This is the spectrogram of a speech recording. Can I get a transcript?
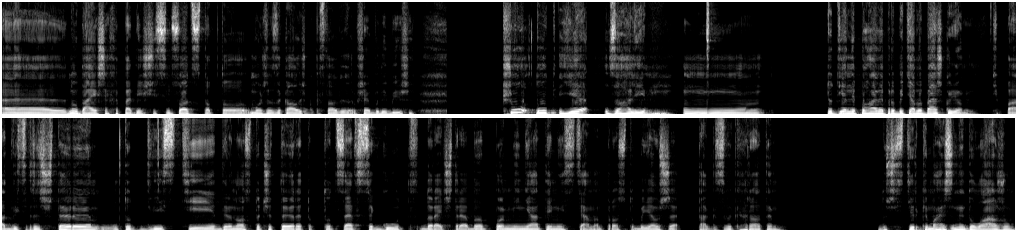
Е, ну, да, і ще хп 1700, тобто можна закалочку поставити, ще буде більше. Що тут є взагалі? Тут є непогане пробиття ББшкою. Типа 234, тут 294, тобто це все гуд. До речі, треба поміняти місцями просто, бо я вже так звик грати. До шестірки майже не долажу.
